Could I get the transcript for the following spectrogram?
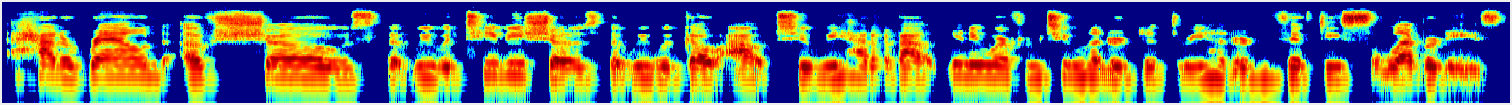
had a round of shows that we would TV shows that we would go out to. We had about anywhere from 200 to 350 celebrities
